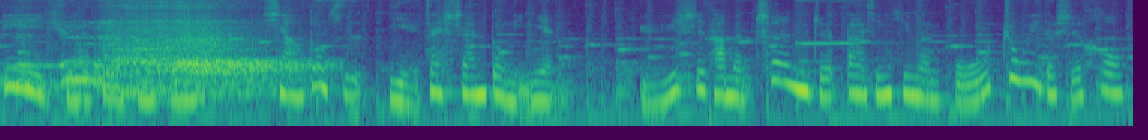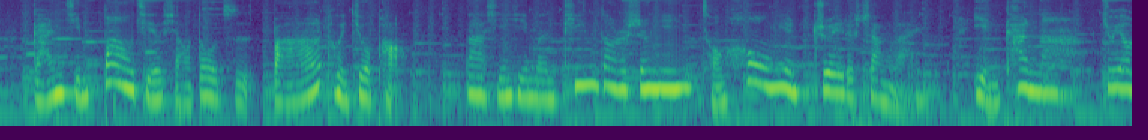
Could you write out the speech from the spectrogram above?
一群的大猩猩，小豆子也在山洞里面。于是他们趁着大猩猩们不注意的时候，赶紧抱起了小豆子，拔腿就跑。大猩猩们听到了声音，从后面追了上来，眼看呐就要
